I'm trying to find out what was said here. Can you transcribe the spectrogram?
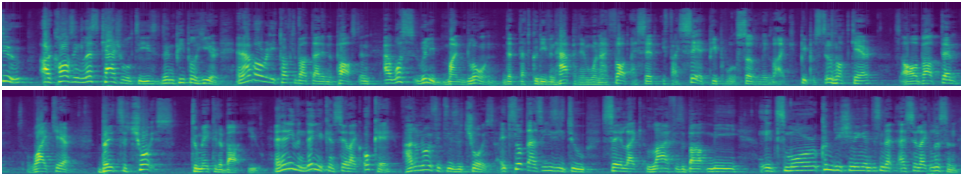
II are causing less casualties than people here. And I've already talked about that in the past. And I was really mind blown that that could even happen. And when I thought, I said, if I say it, people will suddenly like, people still not care. It's all about them. So why care? But it's a choice to make it about you. And then even then you can say like, okay, I don't know if it is a choice. It's not as easy to say like life is about me. It's more conditioning and this and that. I say like, listen,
